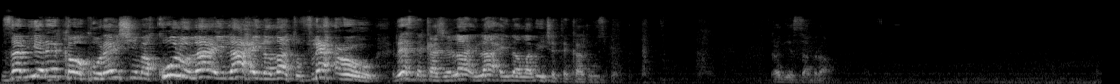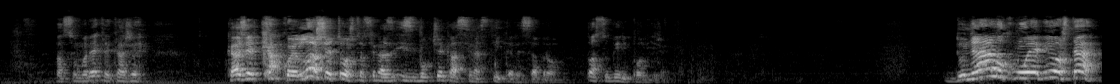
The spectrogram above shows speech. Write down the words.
Zar nije rekao Kurešima, kulu la ilaha ila Allah tu flehu. Reste kaže la ilaha ila Allah, vi ćete kaže uspjeti. Kad je sabrao. Pa su mu rekli, kaže, kaže, kako je loše to što se nas, zbog čega si nas ti kada je sabrao. Pa su bili poniženi. Dunjaluk mu je bio šta?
